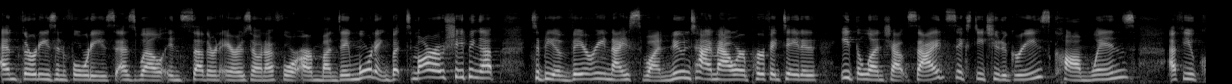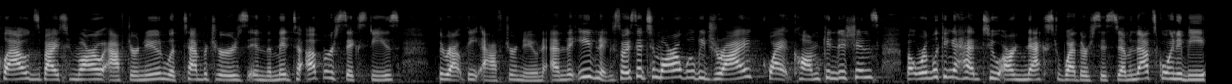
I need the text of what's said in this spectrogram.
and 30s and 40s as well in southern Arizona for our Monday morning. But tomorrow shaping up to be a very nice one. Noontime hour, perfect day to eat the lunch outside. 62 degrees, calm winds. A few clouds by tomorrow afternoon with temperatures in the mid to upper 60s throughout the afternoon and the evening. So I said tomorrow will be dry, quiet, calm conditions, but we're looking ahead to our next weather system, and that's going to be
